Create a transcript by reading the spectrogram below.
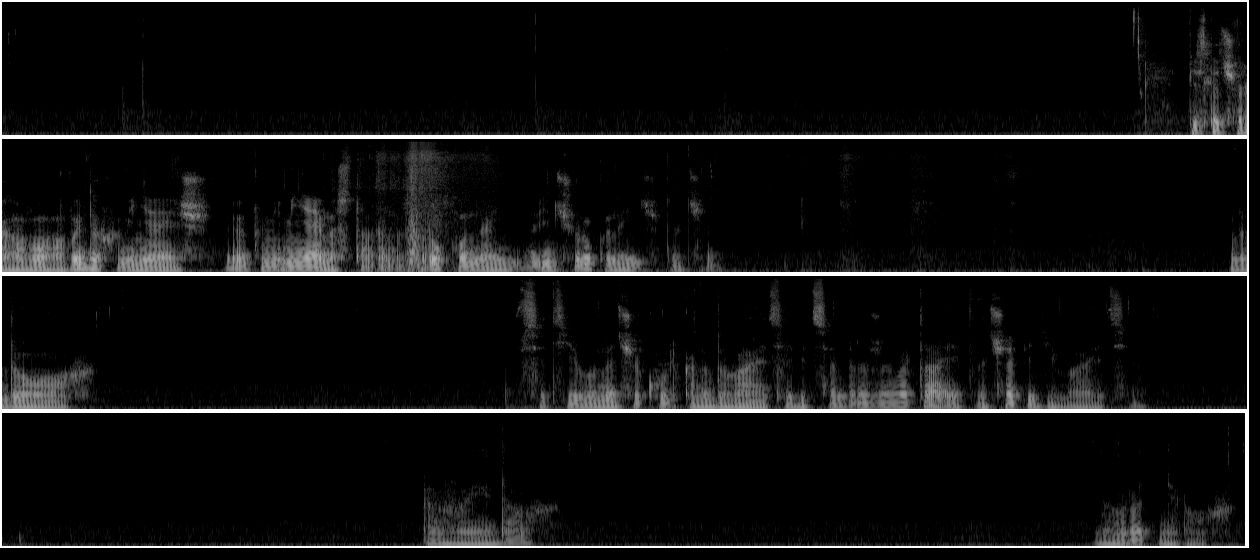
Після чергового видоху міняєш, е, міняємо сторону. Руку на іншу руку на інше плече. Вдох. Все тіло, наче кулька, надувається від центру живота і плече підіймається. Видох. Зворотній рух.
